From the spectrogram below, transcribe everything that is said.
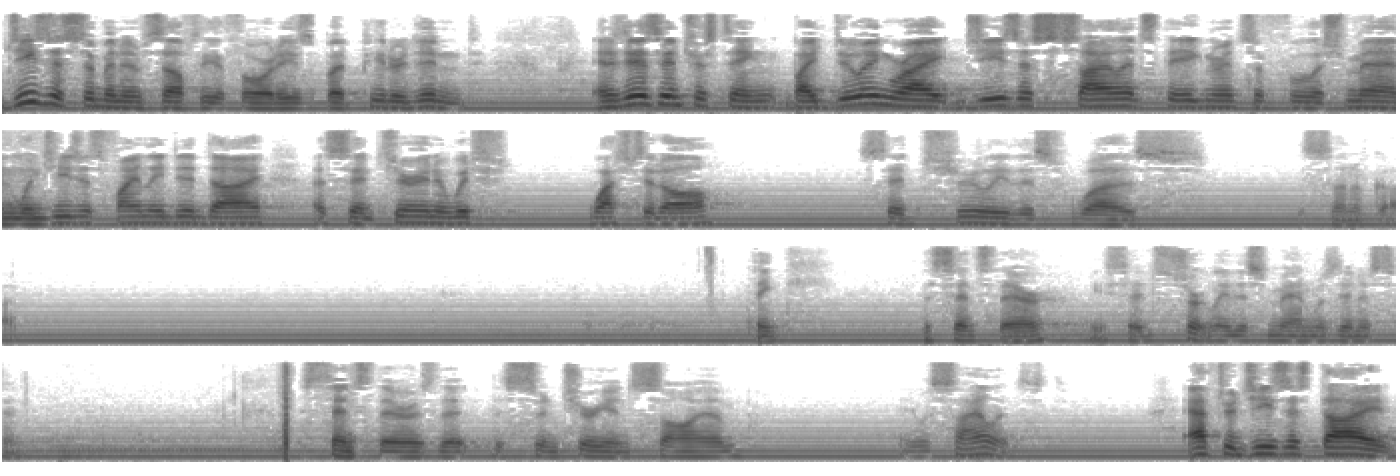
Jesus submitted himself to the authorities, but Peter didn't. And it is interesting, by doing right, Jesus silenced the ignorance of foolish men. When Jesus finally did die, a centurion which watched it all said, Surely this was the Son of God. I think the sense there, he said, certainly this man was innocent. The sense there is that the centurion saw him and he was silenced. After Jesus died,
